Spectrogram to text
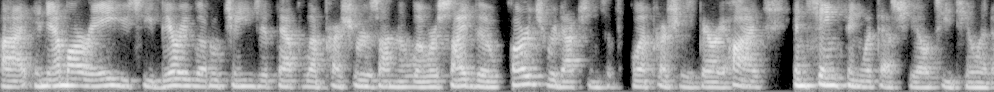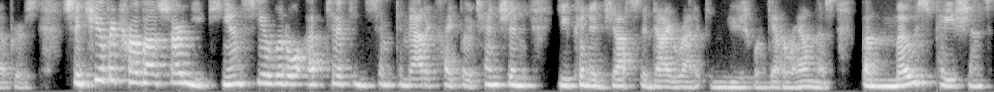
Uh, in MRA, you see very little change if that blood pressure is on the lower side, though large reductions if blood pressure is very high. And same thing with SGLT2 inhibitors. Sacubitril you can see a little uptick in symptomatic hypotension. You can adjust the diuretic and usually get around this. But most patients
